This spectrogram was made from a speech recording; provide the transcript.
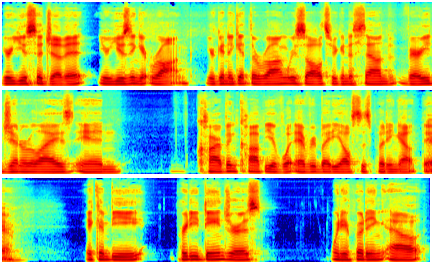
your usage of it, you're using it wrong. You're going to get the wrong results. You're going to sound very generalized and carbon copy of what everybody else is putting out there. Yeah. It can be pretty dangerous when you're putting out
